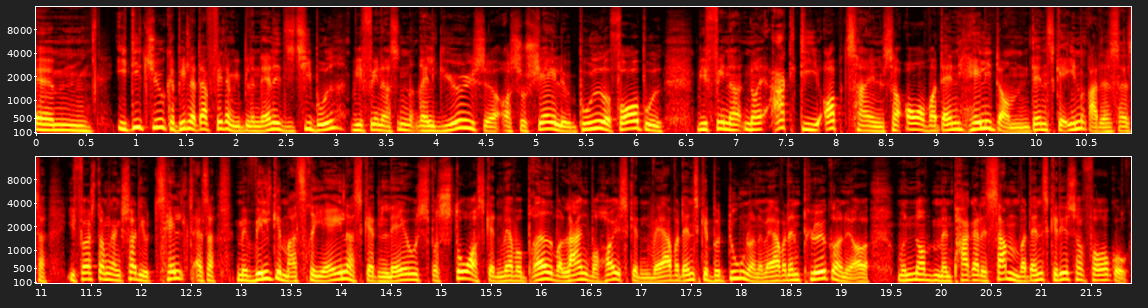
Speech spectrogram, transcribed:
Øhm, i de 20 kapitler, der finder vi blandt andet de 10 bud. Vi finder sådan religiøse og sociale bud og forbud. Vi finder nøjagtige optegnelser over, hvordan helligdommen den skal indrettes. Altså, I første omgang, så er det jo telt, altså med hvilke materialer skal den laves, hvor stor skal den være, hvor bred, hvor lang, hvor høj skal den være, hvordan skal bedunerne være, hvordan pløkkerne, og når man pakker det sammen, hvordan skal det så foregå?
